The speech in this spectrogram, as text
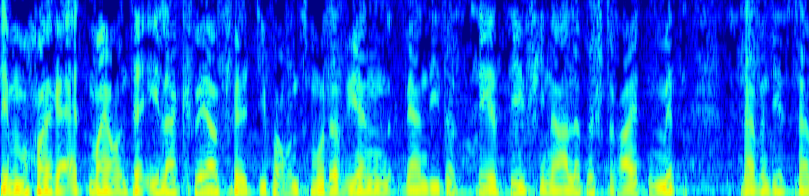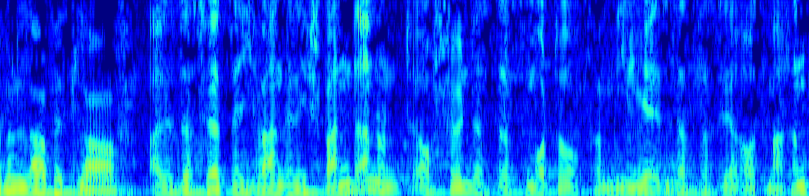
dem Holger Edmeier und der Ela Querfeld, die bei uns moderieren, werden die das CSD-Finale bestreiten mit 77 Love is Love. Also das hört sich wahnsinnig spannend an und auch schön, dass das Motto Familie ist das, was wir daraus machen,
